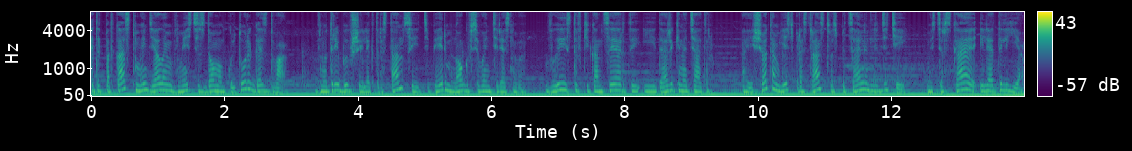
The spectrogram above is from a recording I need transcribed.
Этот подкаст мы делаем вместе с Домом культуры ГЭС-2. Внутри бывшей электростанции теперь много всего интересного. Выставки, концерты и даже кинотеатр. А еще там есть пространство специально для детей – мастерская или ателье,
